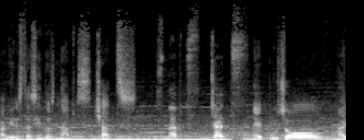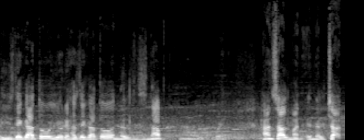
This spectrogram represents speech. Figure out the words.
Javier está haciendo Me puso nariz de gato y orejas de gato en el Snap. Hans Alman en el chat.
